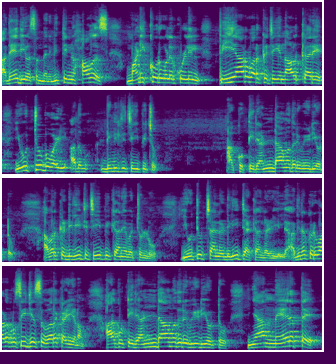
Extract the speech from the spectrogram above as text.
അതേ ദിവസം തന്നെ വിത്തിൻ ഹവേഴ്സ് മണിക്കൂറുകൾക്കുള്ളിൽ പി ആർ വർക്ക് ചെയ്യുന്ന ആൾക്കാർ യൂട്യൂബ് വഴി അത് ഡിലീറ്റ് ചെയ്യിപ്പിച്ചു. ആ കുട്ടി രണ്ടാമതൊരു വീഡിയോ ഇട്ടു. അവർക്ക് ഡിലീറ്റ് ചെയ്യിപ്പിക്കാനേ പറ്റുള്ളൂ. യൂട്യൂബ് ചാനൽ ഡിലീറ്റ് ആക്കാൻ കഴിയില്ല. അതിനൊക്കെ ഒരുപാട് പ്രൊസീജിയേഴ്സ് വേറെ കഴിയണം. ആ കുട്ടി രണ്ടാമതൊരു വീഡിയോ ഇട്ടു. ഞാൻ നേരത്തെ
